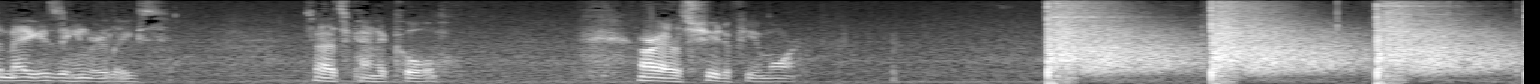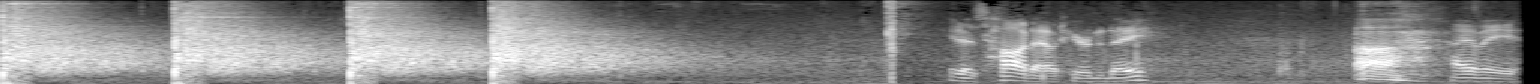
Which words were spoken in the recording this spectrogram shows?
the magazine release. So that's kind of cool. Alright, let's shoot a few more. It is hot out here today. Uh, I have a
